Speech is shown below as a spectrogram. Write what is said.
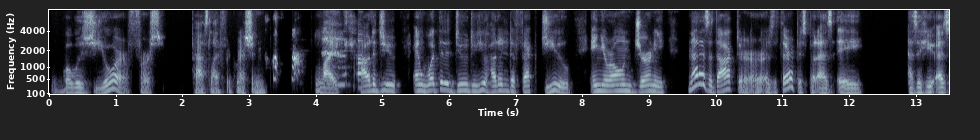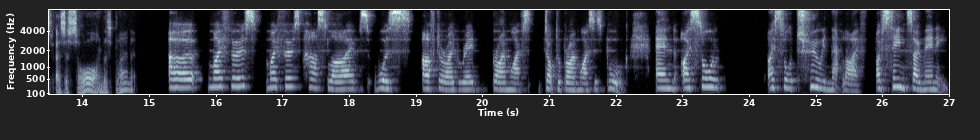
what was your first past life regression like? How did you, and what did it do to you? How did it affect you in your own journey not as a doctor or as a therapist, but as a as a as as a soul on this planet? Uh, my first my first past lives was after I'd read Brian Weiss, Dr. Brian Weiss's book, and I saw I saw two in that life. I've seen so many,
